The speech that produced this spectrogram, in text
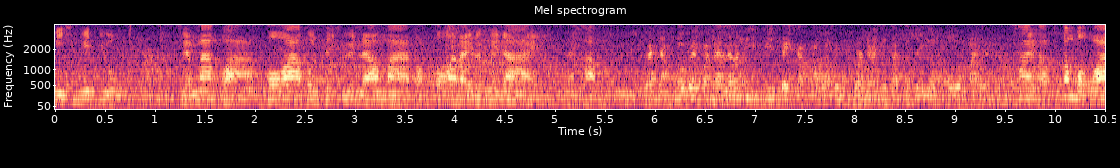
มีชีวิตอยู่เสียมากกว่า เพราะว่าคนเสียชีวิตแล้วมาตอบโต้อะไรด้วยไม่ได้นะครับ หลังจากโพสต์ไปวันนั้นแล้วมันมีฟีดแบ็กกลับมาพอสมควรที่มันจะตัดสินใจลบโพสต์ไปอะใช่ครับต้องบอกว่า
